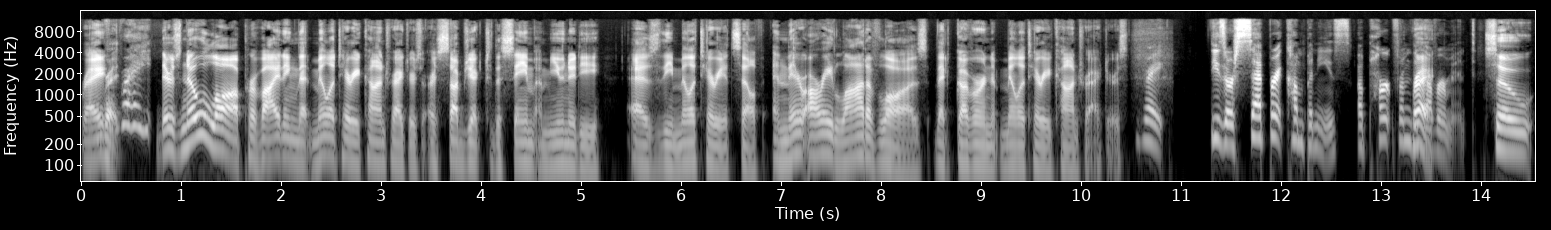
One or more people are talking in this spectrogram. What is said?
right? Right. right. There's no law providing that military contractors are subject to the same immunity as the military itself. And there are a lot of laws that govern military contractors. Right. These are separate companies apart from the Right. government. So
